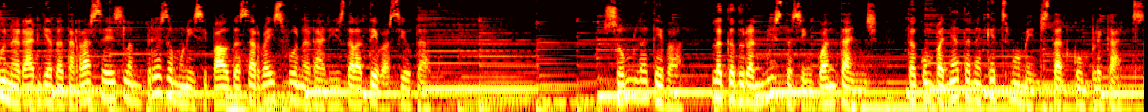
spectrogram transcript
Funerària de Terrassa és l'empresa municipal de serveis funeraris de la teva ciutat. Som la teva, la que durant més de 50 anys t'ha acompanyat en aquests moments tan complicats.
